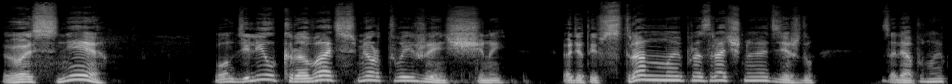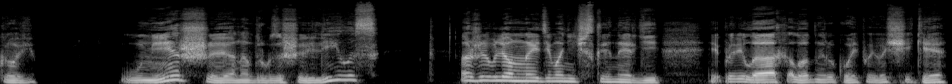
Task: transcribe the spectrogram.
Во сне он делил кровать с мертвой женщиной, одетой в странную прозрачную одежду, заляпанную кровью. Умершая, она вдруг зашевелилась оживленной демонической энергией, и провела холодной рукой по его щеке.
